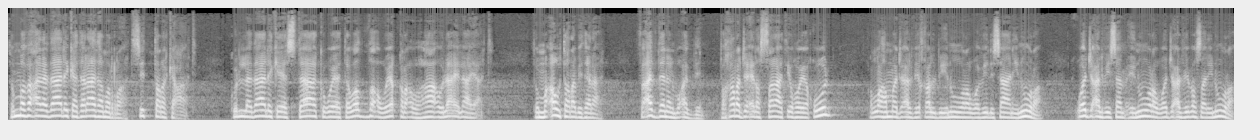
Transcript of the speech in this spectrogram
ثم فعل ذلك ثلاث مرات ست ركعات. كل ذلك يستاك ويتوضأ ويقرأ هؤلاء الآيات. ثم أوتر بثلاث فأذن المؤذن فخرج إلى الصلاة وهو يقول اللهم اجعل في قلبي نورا وفي لساني نورا واجعل في سمعي نورا واجعل في بصري نورا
